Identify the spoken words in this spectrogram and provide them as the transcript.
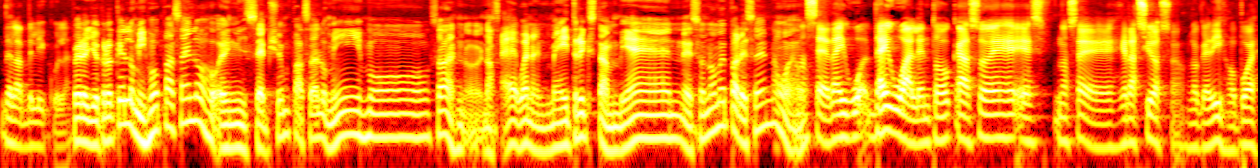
De la película. Pero yo creo que lo mismo pasa en los en Inception pasa lo mismo, ¿sabes? No, no sé, bueno, en Matrix también, eso no me parece nuevo. No sé, da igual, da igual, en todo caso es, es, no sé, es gracioso lo que dijo, pues.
